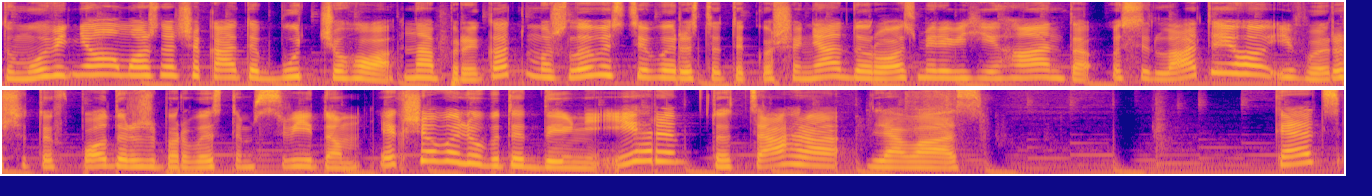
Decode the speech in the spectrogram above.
тому від нього можна чекати будь-чого. Наприклад, можливості виростити кошеня до розмірів гіганта, осідлати його і вирушити в подорож барвистим світом. Якщо ви любите дивні ігри, то ця гра для вас. Cats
